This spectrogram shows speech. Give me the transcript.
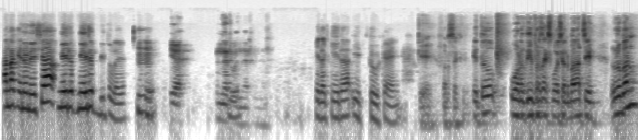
anak Indonesia mirip-mirip gitu lah ya. Hmm. Bener. bener. Kira-kira itu kayaknya. Oke, first ex- itu worthy first exposure banget sih. Lu bang?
